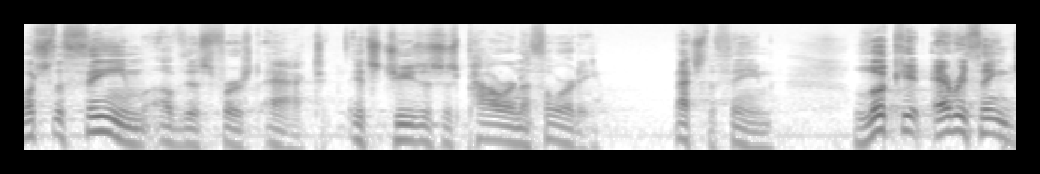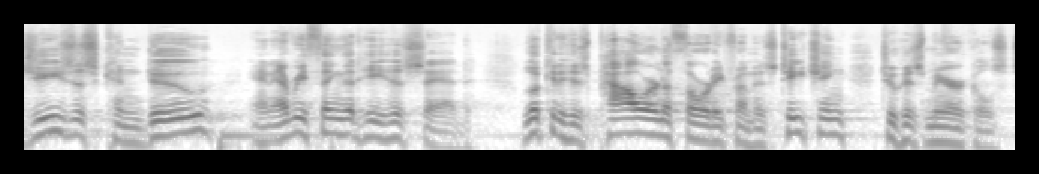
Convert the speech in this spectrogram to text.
What's the theme of this first act? It's Jesus' power and authority. That's the theme. Look at everything Jesus can do and everything that he has said. Look at his power and authority from his teaching to his miracles.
